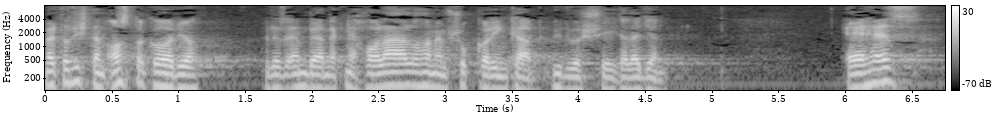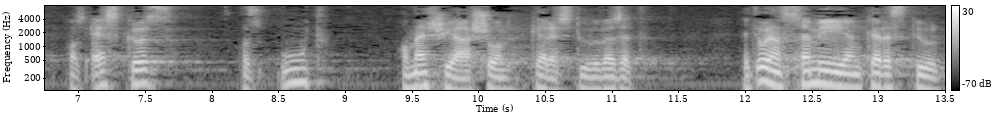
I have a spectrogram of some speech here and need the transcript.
Mert az Isten azt akarja, hogy az embernek ne halála, hanem sokkal inkább üdvössége legyen. Ehhez az eszköz, az út a messiáson keresztül vezet. Egy olyan személyen keresztül,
